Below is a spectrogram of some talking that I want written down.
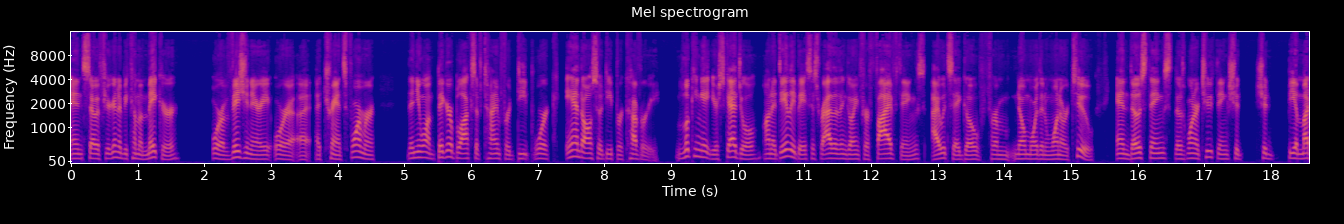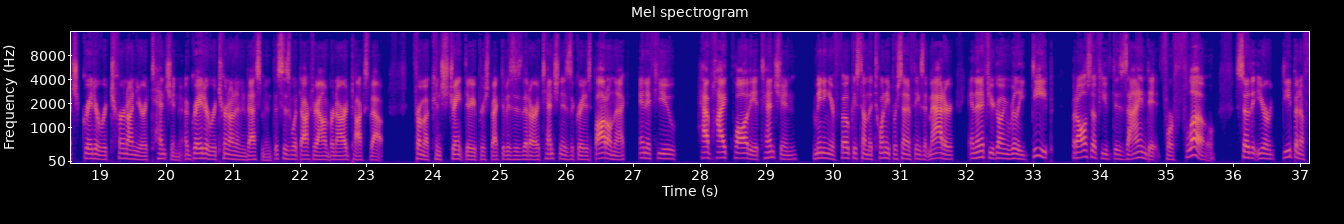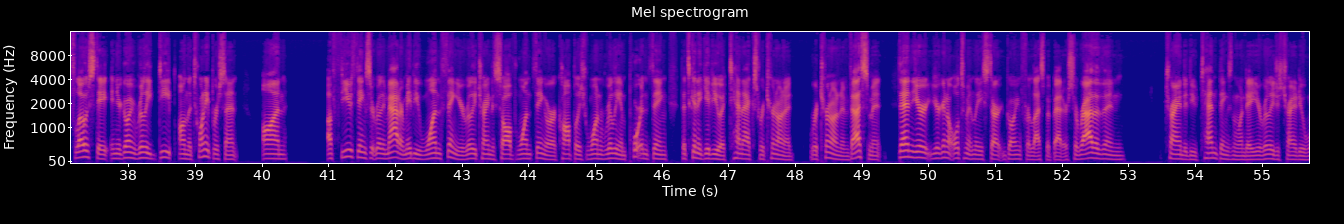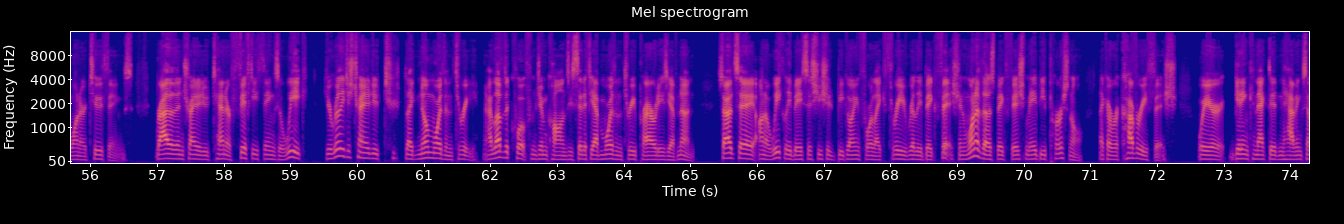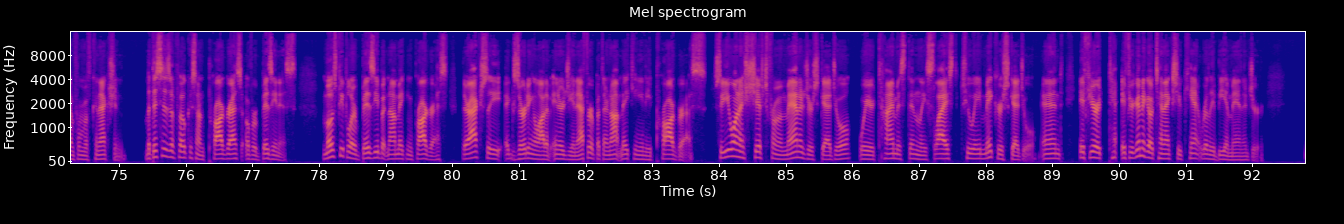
And so if you're going to become a maker or a visionary or a, a transformer, then you want bigger blocks of time for deep work and also deep recovery looking at your schedule on a daily basis rather than going for five things, I would say go from no more than one or two. And those things, those one or two things should should be a much greater return on your attention, a greater return on an investment. This is what Dr. Alan Barnard talks about from a constraint theory perspective is, is that our attention is the greatest bottleneck. And if you have high quality attention, meaning you're focused on the 20% of things that matter, and then if you're going really deep, but also if you've designed it for flow so that you're deep in a flow state and you're going really deep on the 20% on a few things that really matter, maybe one thing you're really trying to solve one thing or accomplish one really important thing that's going to give you a 10x return on a return on investment, then you're you're going to ultimately start going for less but better. So rather than trying to do 10 things in one day, you're really just trying to do one or two things. Rather than trying to do 10 or 50 things a week, you're really just trying to do two, like no more than three. I love the quote from Jim Collins. He said, if you have more than three priorities, you have none. So I'd say on a weekly basis, you should be going for like three really big fish. And one of those big fish may be personal, like a recovery fish, where you're getting connected and having some form of connection. But this is a focus on progress over busyness. Most people are busy but not making progress. They're actually exerting a lot of energy and effort, but they're not making any progress. So you want to shift from a manager schedule where your time is thinly sliced to a maker schedule. And if you're if you're going to go 10x, you can't really be a manager.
